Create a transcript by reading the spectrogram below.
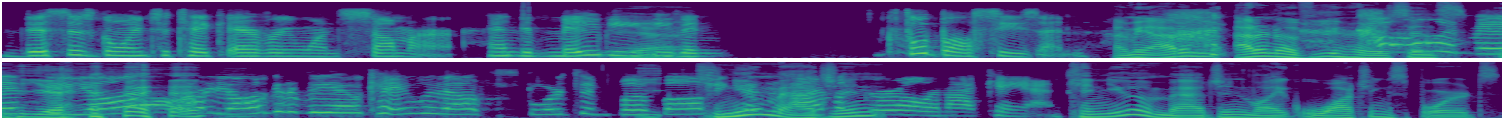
this is going to take everyone's summer and maybe Yeah. even football season. I mean, I don't I don't know if you Come heard on, since man. Do yeah. y'all are y'all gonna be okay without sports and football? Can you Because I'm a imagine? girl and I can't. Can you imagine like watching sports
